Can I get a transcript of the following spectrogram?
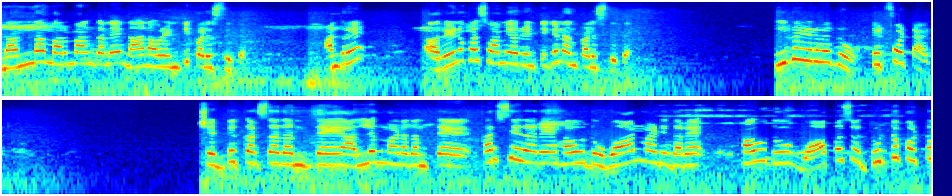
ನನ್ನ ಮರ್ಮಾಂಗನೇ ನಾನು ಅವ್ರ ಹೆಂಡತಿ ಕಳಿಸ್ತಿದ್ದೆ. ಅಂದ್ರೆ ರೇಣುಕಾ ಸ್ವಾಮಿ ಅವ್ರ ಹೆಂಡತಿಗೆ ನಾನು ಕಳಿಸ್ತಿದ್ದೆ. ಇದು ಇರೋದು ಟಿಟ್ ಫಾರ್ ಟ್ಯಾಟ್ ಶೆಡ್ ಕರ್ಸೋದಂತೆ, ಅಲ್ಲಂಗ್ ಮಾಡೋದಂತೆ ಕರ್ಸಿದ್ದಾರೆ ಹೌದು ವಾರ್ನ್ ಮಾಡಿದ್ದಾರೆ. ಹೌದು, ವಾಪಸ್ಸು ದುಡ್ಡು ಕೊಟ್ಟು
